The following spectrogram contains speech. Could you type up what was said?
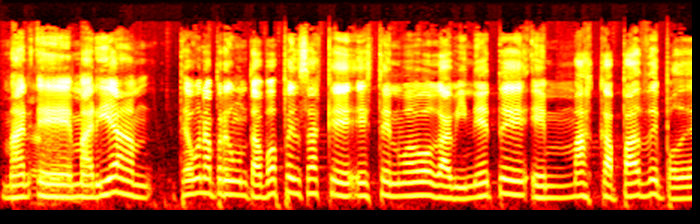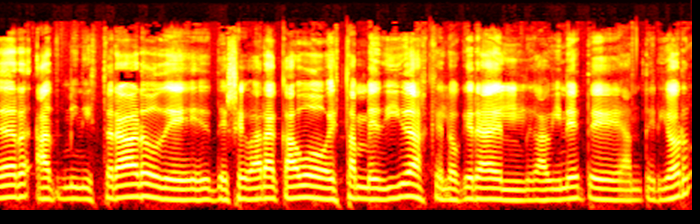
Mar- eh, María, te hago una pregunta. ¿Vos pensás que este nuevo gabinete es más capaz de poder administrar o de, de llevar a cabo estas medidas que lo que era el gabinete anterior?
